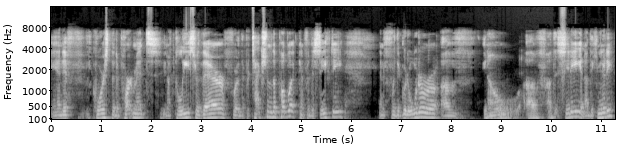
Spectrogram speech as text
And if, of course, the department, you know, police are there for the protection of the public and for the safety and for the good order of you know of, of the city and of the community,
